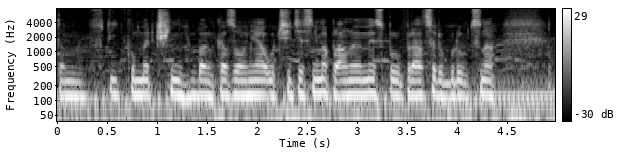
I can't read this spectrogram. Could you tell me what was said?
tam v té komerční bankazóně a určitě s nimi plánujeme spolupráce do budoucna, eh,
